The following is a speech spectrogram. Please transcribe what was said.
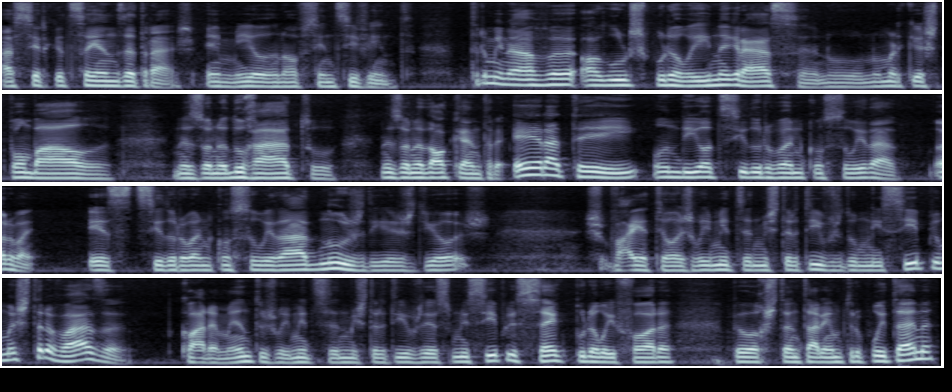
há cerca de 100 anos atrás, em 1920, terminava alguns por ali na Graça, no, no Marquês de Pombal, na zona do Rato, na zona de Alcântara. Era até aí onde ia o tecido urbano consolidado. Ora bem, esse tecido urbano consolidado, nos dias de hoje, vai até aos limites administrativos do município, mas extravasa claramente os limites administrativos desse município segue por ali fora pela restante área metropolitana,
